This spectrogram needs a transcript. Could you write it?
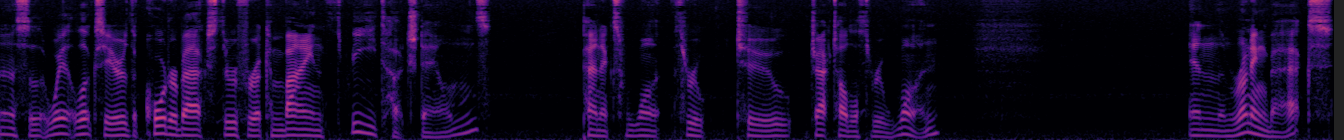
Uh, so the way it looks here, the quarterbacks threw for a combined three touchdowns. Penix one threw two. Jack Tuttle threw one. And the running backs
